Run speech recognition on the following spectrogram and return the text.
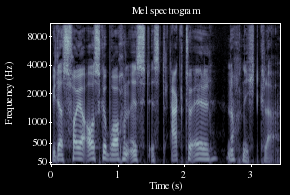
Wie das Feuer ausgebrochen ist, ist aktuell noch nicht klar.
